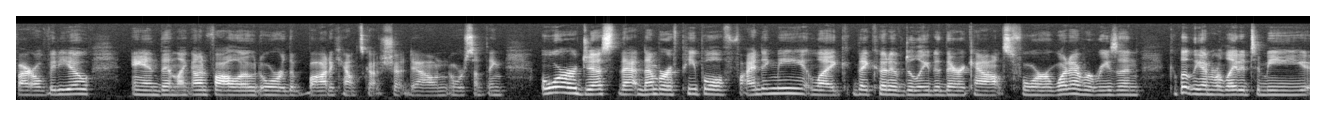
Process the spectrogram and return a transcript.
viral video and then like unfollowed or the bot accounts got shut down or something. Or just that number of people finding me like they could have deleted their accounts for whatever reason completely unrelated to me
